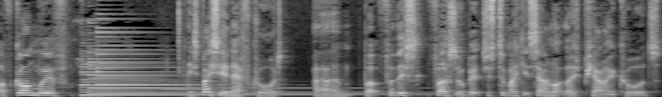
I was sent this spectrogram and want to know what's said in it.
I've gone with, it's basically an F chord, um, but for this first little bit, just to make it sound like those piano chords,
